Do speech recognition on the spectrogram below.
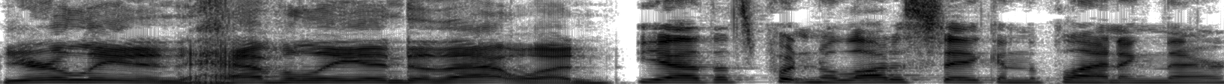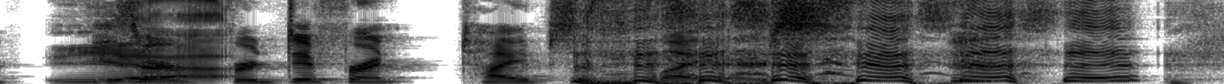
you're leaning heavily into that one. Yeah, that's putting a lot of stake in the planning there. These Yeah. are for different types of players.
